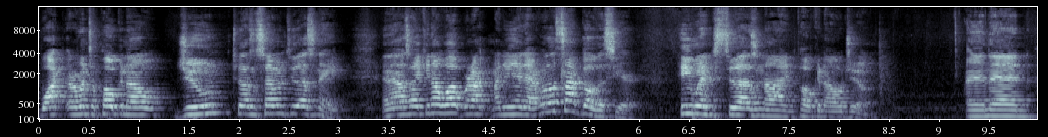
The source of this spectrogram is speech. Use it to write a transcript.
walk, I went to Pocono June 2007, 2008, and I was like, you know what, we're not my need that. Well, let's not go this year. He wins 2009 Pocono June, and then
